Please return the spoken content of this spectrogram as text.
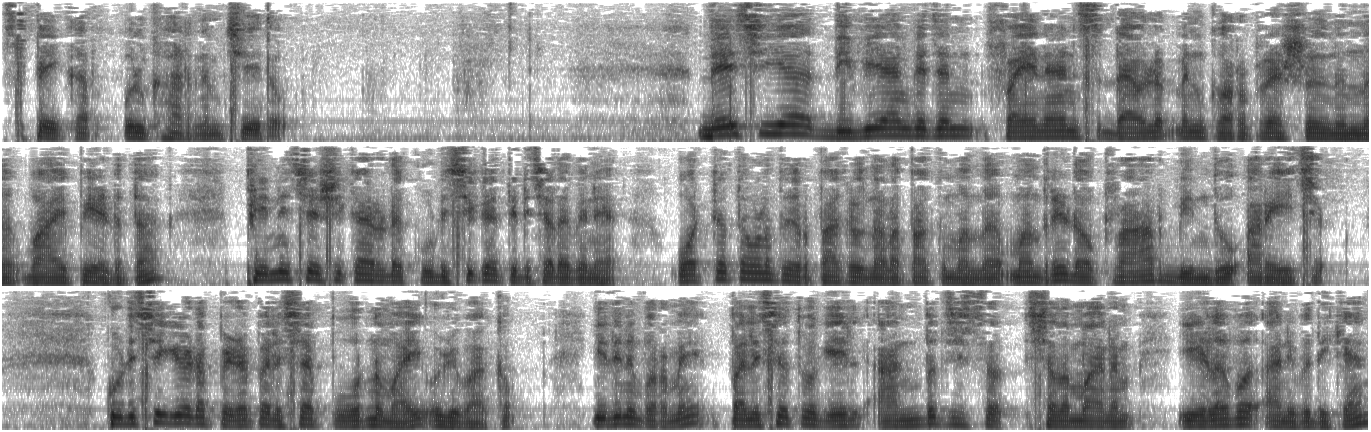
സ്പീക്കർ ഉദ്ഘാടനം ചെയ്തു. ദേശീയ ദിവ്യാംഗജൻ ഫൈനാൻസ് ഡെവലപ്മെന്റ് കോർപ്പറേഷനിൽ നിന്ന് വായ്പയെടുത്ത ഭിന്നശേഷിക്കാരുടെ കുടിശ്ശിക തിരിച്ചടവിന് ഒറ്റത്തവണ തീർപ്പാക്കൽ നടപ്പാക്കുമെന്ന് മന്ത്രി ഡോ ആർ ബിന്ദു അറിയിച്ചു. കുടിശ്ശികയുടെ പിഴപ്പലിശ പൂർണമായി ഒഴിവാക്കും. ഇതിനു പുറമെ പലിശത്തുകയിൽ അൻപത് ശതമാനം ഇളവ് അനുവദിക്കാൻ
